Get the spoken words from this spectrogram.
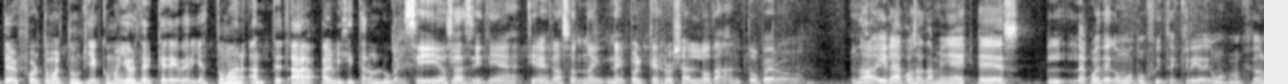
Therefore, tomarte un riesgo mayor del que deberías tomar antes a- al visitar un lugar. Sí, o sea, sí, tienes, tienes razón. No hay, no hay por qué rocharlo tanto, pero... No, y la cosa también es, es la acuerdo como tú fuiste criado y como fuimos criados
